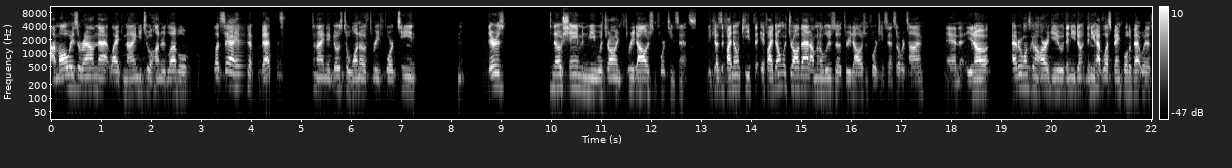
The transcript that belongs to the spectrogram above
I'm always around that like 90 to 100 level. Let's say I hit a bet tonight and it goes to 103.14. There is no shame in me withdrawing $3.14 because if I don't keep the, if I don't withdraw that, I'm going to lose the three dollars and fourteen cents over time, and you know everyone's going to argue. Then you don't then you have less bankroll to bet with.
